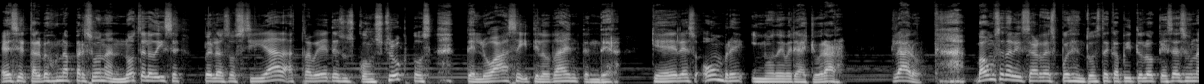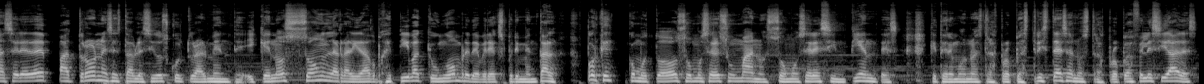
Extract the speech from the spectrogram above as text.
Es decir, tal vez una persona no te lo dice, pero la sociedad a través de sus constructos te lo hace y te lo da a entender, que eres hombre y no deberías llorar. Claro, vamos a analizar después en todo este capítulo que esa es una serie de patrones establecidos culturalmente y que no son la realidad objetiva que un hombre debería experimentar, porque como todos somos seres humanos, somos seres sintientes, que tenemos nuestras propias tristezas, nuestras propias felicidades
